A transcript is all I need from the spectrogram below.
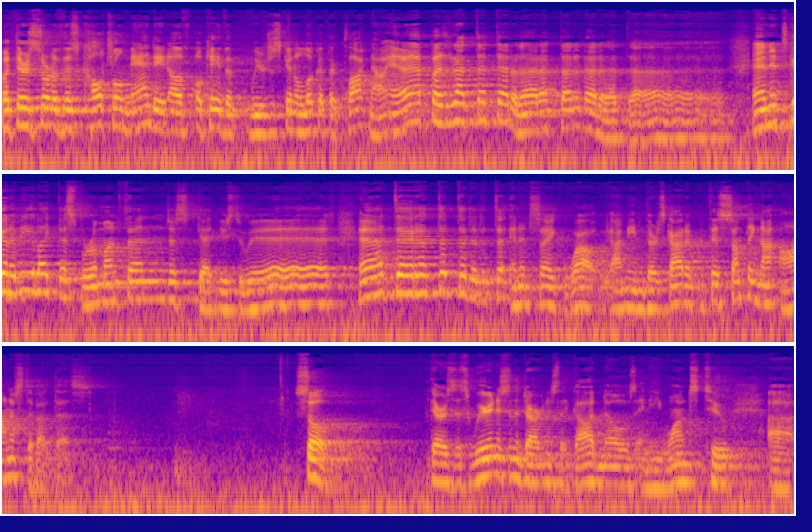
But there's sort of this cultural mandate of, okay, the, we're just going to look at the clock now, and it's going to be like this for a month, and just get used to it. And it's like, wow, I mean, there's got to, there's something not honest about this. So, there is this weariness in the darkness that God knows, and He wants to uh,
